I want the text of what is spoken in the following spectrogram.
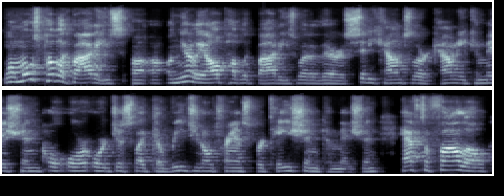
Well, most public bodies, uh, uh, nearly all public bodies, whether they're a city council or county commission or, or, or, just like the regional transportation commission, have to follow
